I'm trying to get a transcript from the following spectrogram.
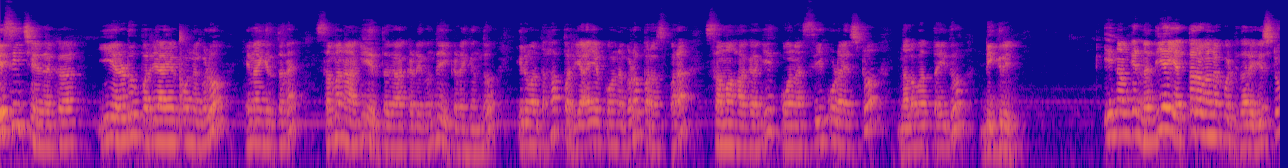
ಎ ಛೇದಕ. ಈ ಎರಡು ಪರ್ಯಾಯ ಕೋನಗಳು ಏನಾಗಿರ್ತವೆ? ಸಮನಾಗಿ ಇರ್ತವೆ. ಆ ಕಡೆಗೊಂದು, ಈ ಕಡೆಗೊಂದು ಇರುವಂತಹ ಪರ್ಯಾಯ ಕೋನಗಳು ಪರಸ್ಪರ ಸಮ. ಹಾಗಾಗಿ ಕೋನ ಸಿ ಕೂಡ ಎಷ್ಟು? ನಲವತ್ತೈದು ಡಿಗ್ರಿ. ಈ ನಮ್ಗೆ ನದಿಯ ಎತ್ತರವನ್ನು ಕೊಟ್ಟಿದ್ದಾರೆ. ಎಷ್ಟು?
